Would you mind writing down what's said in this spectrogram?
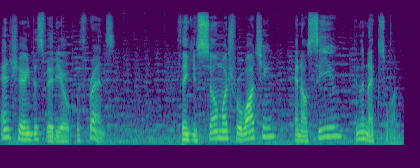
and sharing this video with friends. Thank you so much for watching and I'll see you in the next one.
